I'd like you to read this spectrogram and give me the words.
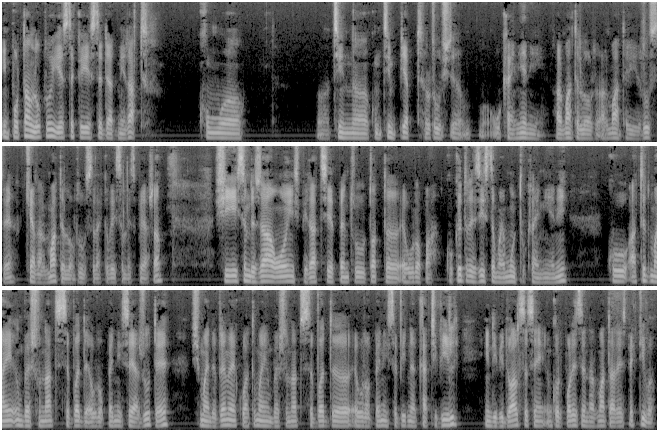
important lucru este că este de admirat cum uh, uh, țin, cum țin piept ruși, ucrainienii armatelor, armatei ruse, chiar armatelor ruse, dacă vrei să le spui așa, și sunt deja o inspirație pentru toată Europa. Cu cât rezistă mai mult ucrainienii, cu atât mai înverșunat se văd europenii să-i ajute și mai devreme cu atât mai înverșunat se văd uh, europenii să vină ca civili, individual, să se încorporeze în armata respectivă.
